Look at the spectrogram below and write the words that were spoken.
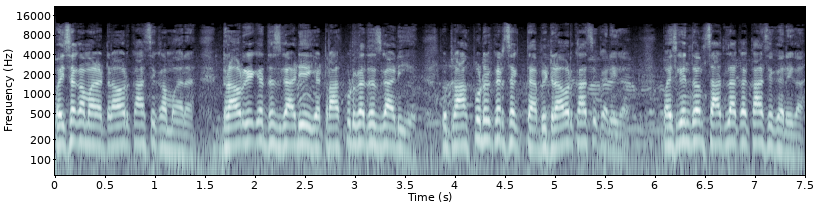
पैसा कमा रहा है ड्राइवर कहाँ से कमा रहा है? ड्राइवर का क्या दस गाड़ी है क्या? ट्रांसपोर्ट का दस गाड़ी है। तो ट्रांसपोर्टर कर सकता है अभी ड्राइवर कहाँ से करेगा? पैसे का इंतज़ाम सात लाख का कहाँ से करेगा?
